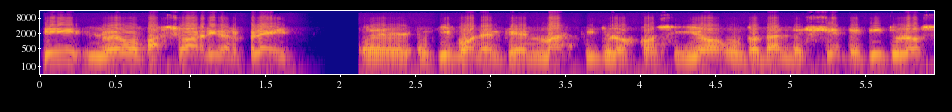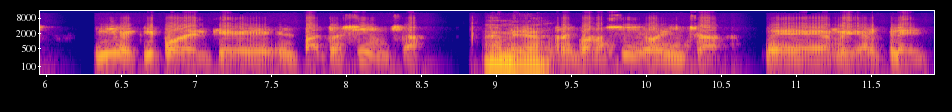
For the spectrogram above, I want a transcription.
Y luego pasó a River Plate, eh, equipo en el que más títulos consiguió, un total de siete títulos, y equipo del que el Pato es hincha. Ah, mira. reconocido hincha de River Plate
